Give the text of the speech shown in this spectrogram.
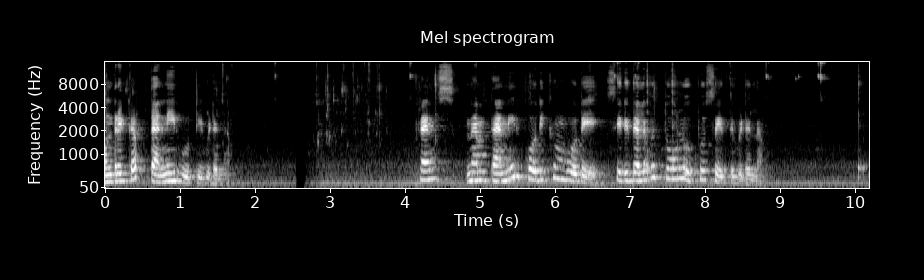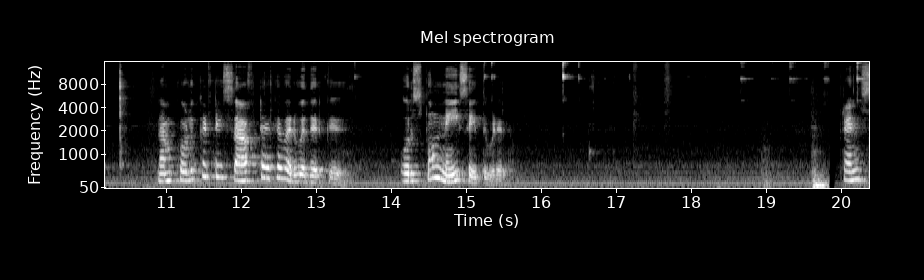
ஒன்றரை கப் தண்ணீர் ஊற்றி விடலாம் ஃப்ரெண்ட்ஸ் நம் தண்ணீர் கொதிக்கும் போதே சிறிதளவு தூள் உப்பு சேர்த்து விடலாம். நம் கொழுக்கட்டை சாஃப்டாக வருவதற்கு ஒரு ஸ்பூன் நெய் சேர்த்து விடலாம். ஃப்ரெண்ட்ஸ்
